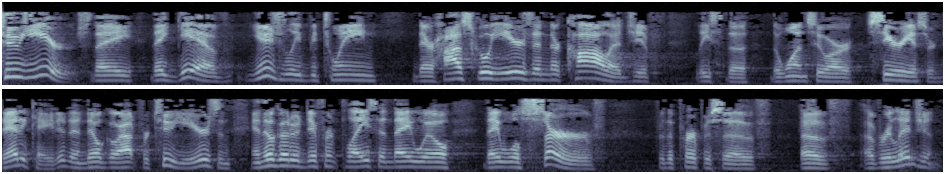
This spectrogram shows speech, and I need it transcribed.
Two years they, they give, usually between their high school years and their college, if at least the, the ones who are serious or dedicated, and they'll go out for two years and, and they'll go to a different place and they will, they will serve for the purpose of, of, of religion.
